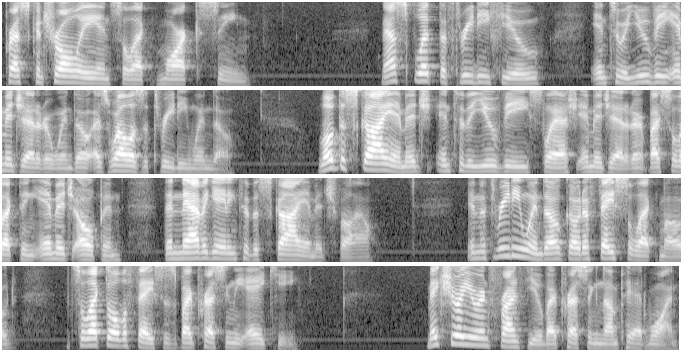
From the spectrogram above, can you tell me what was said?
Press Ctrl E and select Mark Seam. Now split the 3D view into a UV image editor window as well as a 3D window. Load the sky image into the UV slash image editor by selecting Image Open, then navigating to the sky image file. In the 3D window, go to Face Select mode and select all the faces by pressing the A key. Make sure you're in front view by pressing numpad 1.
